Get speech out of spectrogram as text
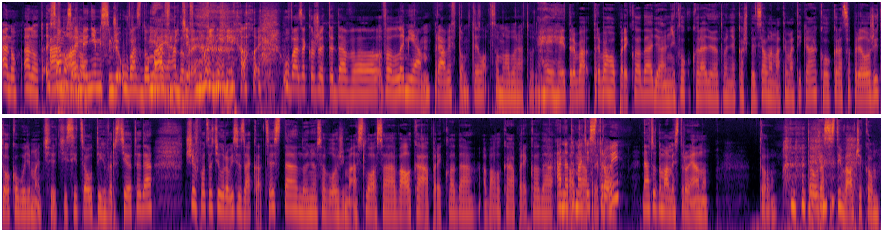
Áno, áno, t- áno samozrejme, áno. nemyslím, že u vás doma ja, v byte, ja, v kuchyni, ale u vás akože teda v, v Lemiam práve v tom, v tom laboratóriu. Hej, hej, treba, treba ho prekladať a niekoľkokrát je na to nejaká špeciálna matematika, koľkokrát sa preloží, toľko bude mať tisícov tých vrstiev teda. Čiže v podstate urobí sa základ cesta, do ňoho sa vloží maslo a sa válka a prekladá a válka a prekladá. A, a na to máte stroj? Na to máme stroj, áno. To, to už asi s tým válčekom,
